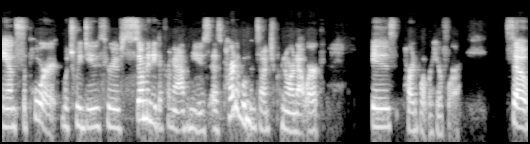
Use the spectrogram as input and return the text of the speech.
and support, which we do through so many different avenues as part of Women's Entrepreneur Network, is part of what we're here for. So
